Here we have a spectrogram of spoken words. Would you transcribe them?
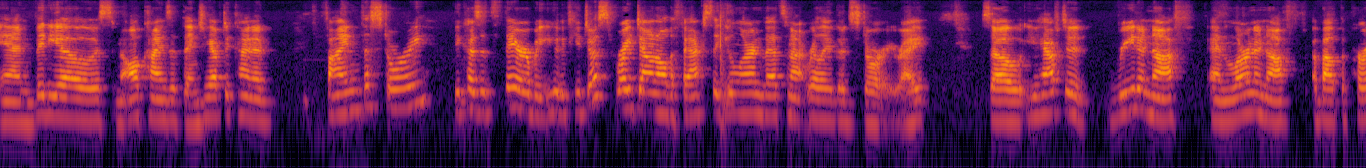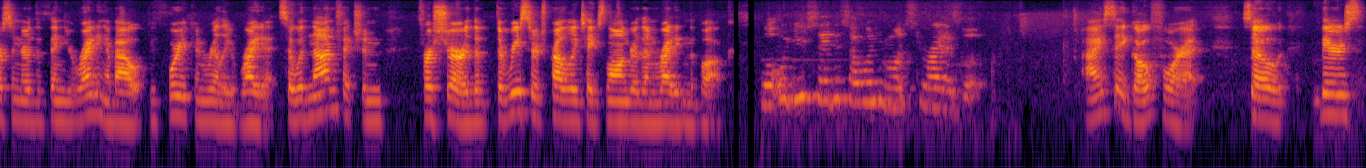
and videos and all kinds of things. You have to kind of find the story because it's there, but you, if you just write down all the facts that you learned, that's not really a good story, right? So you have to read enough and learn enough about the person or the thing you're writing about before you can really write it. So with nonfiction, for sure, the, the research probably takes longer than writing the book. What would you say to someone who wants to write a book? I say go for it. So there's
